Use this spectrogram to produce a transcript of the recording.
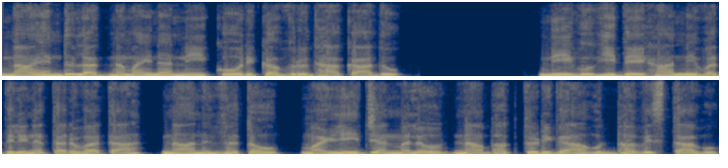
నాయందు లగ్నమైన నీ కోరిక వృధా కాదు. నీవు ఈ దేహాన్ని వదిలిన తరువాత నా మళ్ళీ జన్మలో నా భక్తుడిగా ఉద్భవిస్తావు.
